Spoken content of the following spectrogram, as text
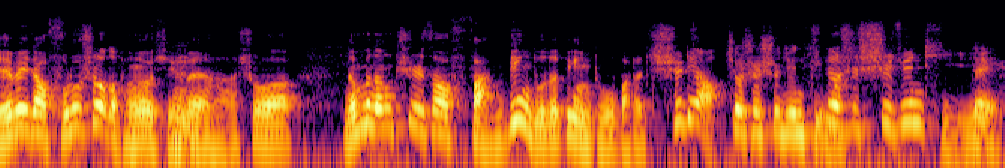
有一位叫福禄寿的朋友询问哈、说能不能制造反病毒的病毒把它吃掉？就是噬菌体。这就是噬菌体。对，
